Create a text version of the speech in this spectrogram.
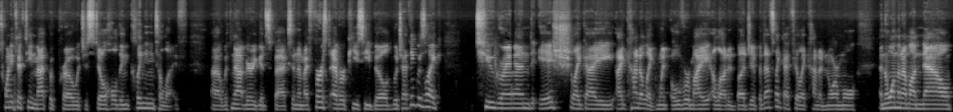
2015 MacBook Pro, which is still holding, clinging to life uh, with not very good specs. And then my first ever PC build, which I think was like two grand ish. Like I, I kind of like went over my allotted budget, but that's like, I feel like kind of normal. And the one that I'm on now,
